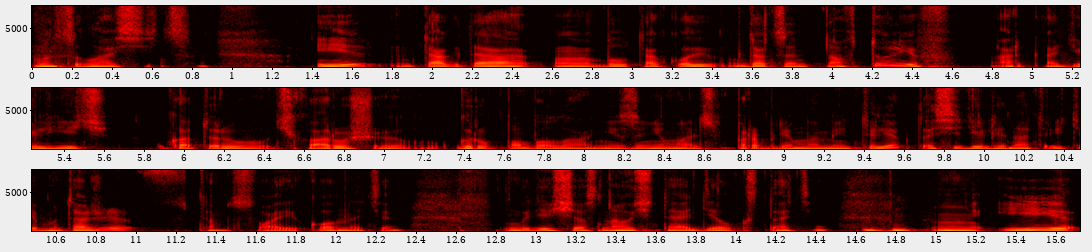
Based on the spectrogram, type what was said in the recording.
он согласится. И тогда э, был такой доцент Нафтульев Аркадий Ильич, у которого очень хорошая группа была, они занимались проблемами интеллекта, сидели на третьем этаже, в, там, в своей комнате, где сейчас научный отдел, кстати. Mm-hmm. И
